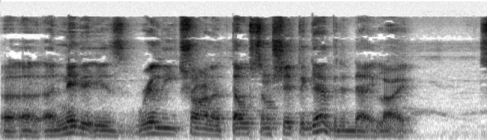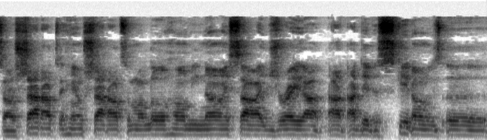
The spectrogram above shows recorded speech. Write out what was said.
a, a, a nigga is really trying to throw some shit together today. Like, so shout out to him. Shout out to my little homie Nine Side Dre. I, I, I did a skit on his uh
